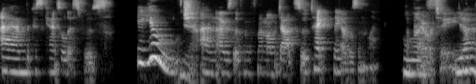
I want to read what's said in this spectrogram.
um, because the council list was huge, Yeah. and I was living with my mum and dad, so technically I wasn't like Unless- priority, know?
